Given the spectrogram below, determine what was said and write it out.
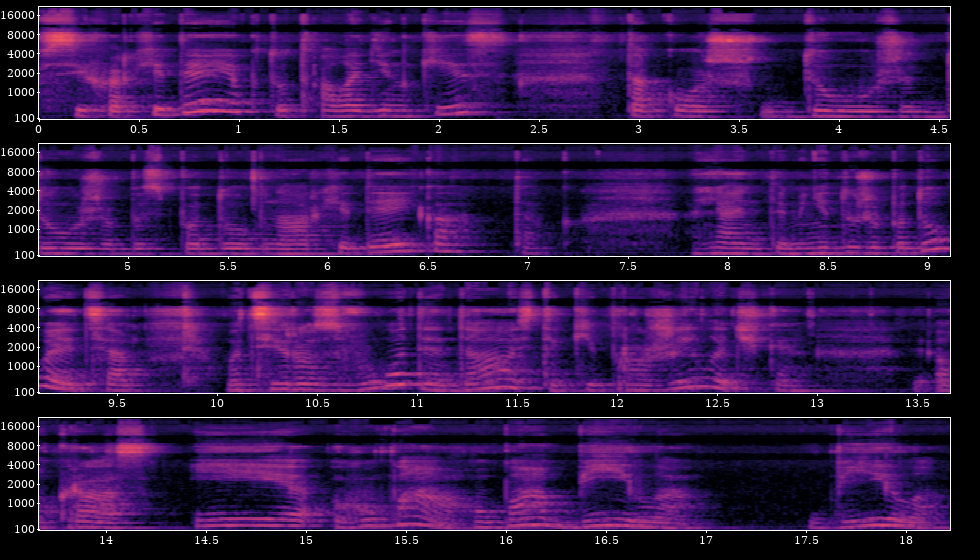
всіх орхідейок. Тут Аладдін Кіс. Також дуже-дуже безподобна орхідейка. Так, гляньте, мені дуже подобається оці розводи, да, ось такі прожилочки, окрас. І губа, губа біла, біла,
